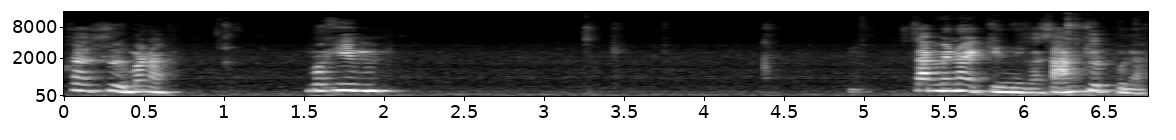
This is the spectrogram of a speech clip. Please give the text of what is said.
เคยซื้อมาหน่ะบ่อิ่มน้อย กินนี่ก็สามจุดพุ่นละ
